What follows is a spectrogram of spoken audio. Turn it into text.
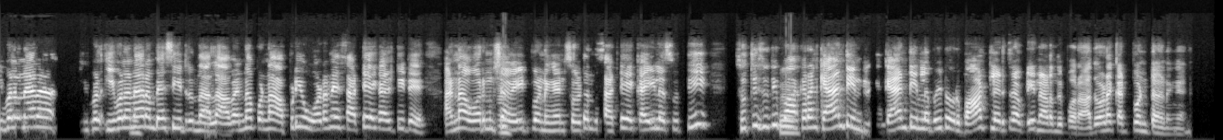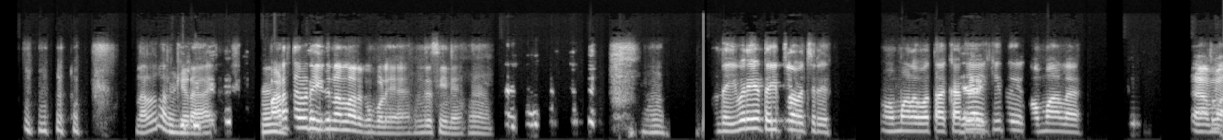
இவ்வளவு நேரம் இவ்வளவு நேரம் பேசிட்டு இருந்தால அவன் என்ன பண்ணா அப்படியே உடனே சட்டையை கழட்டிட்டு அண்ணா ஒரு நிமிஷம் வெயிட் பண்ணுங்கன்னு சொல்லிட்டு அந்த சட்டையை கையில சுத்தி சுத்தி சுத்தி. பாக்குறான். கேண்டீன் இருக்கு. கேண்டீன்ல போயிட்டு ஒரு பாட்டில் எடுத்துட்டு அப்படியே நடந்து போறான். அதோட கட் பண்ணிட்டானுங்க. நல்லா இருக்கேடா. படத்தை விட இது நல்லா இருக்கும் போலயே இந்த சீனு இந்த இவரையே டைட்டில் வச்சிரு. கொம்மால ஒத்தா கதையா கீது கொம்மால ஆமா.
